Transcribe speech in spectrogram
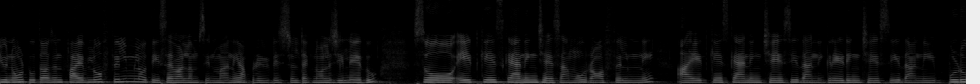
you know two thousand ఫైవ్లో ఫిల్మ్లో తీసేవాళ్ళం సినిమాని అప్పుడు డిజిటల్ టెక్నాలజీ లేదు. సో ఎయిట్ కే స్కానింగ్ చేసాము రా ఫిల్మ్ని. ఆ ఎయిట్ కే స్కానింగ్ చేసి దాన్ని గ్రేడింగ్ చేసి దాన్ని ఇప్పుడు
